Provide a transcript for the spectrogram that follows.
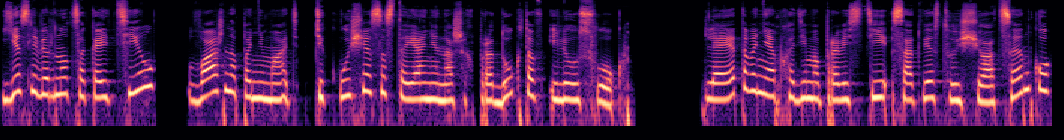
Если вернуться к ITIL, важно понимать текущее состояние наших продуктов или услуг. Для этого необходимо провести соответствующую оценку,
